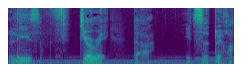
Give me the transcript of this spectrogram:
Liz Jury 的一次对话。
